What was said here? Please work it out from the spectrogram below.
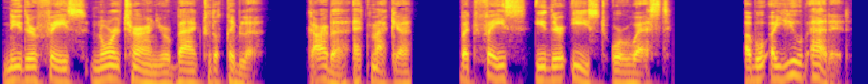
neither face nor turn your back to the Qibla, Kaaba at Mecca, but face either east or west. Abu Ayyub added,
